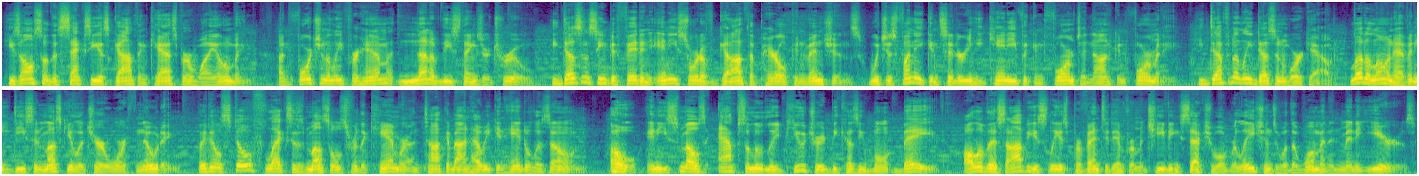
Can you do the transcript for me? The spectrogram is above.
He's also the sexiest goth in Casper, Wyoming. Unfortunately for him, none of these things are true. He doesn't seem to fit in any sort of goth apparel conventions, which is funny considering he can't even conform to nonconformity. He definitely doesn't work out, let alone have any decent musculature worth noting, but he'll still flex his muscles for the camera and talk about how he can handle his own. Oh, and he smells absolutely putrid because he won't bathe. All of this obviously has prevented him from achieving sexual relations with a woman in many years.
